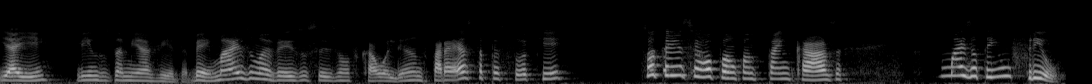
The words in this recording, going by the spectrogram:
E aí, lindos da minha vida? Bem, mais uma vez vocês vão ficar olhando para esta pessoa que só tem esse roupão quando está em casa, mas eu tenho um frio,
